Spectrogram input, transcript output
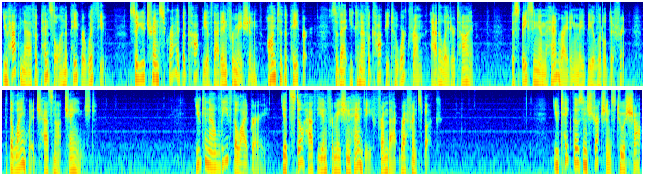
You happen to have a pencil and a paper with you, so you transcribe a copy of that information onto the paper so that you can have a copy to work from at a later time. The spacing and the handwriting may be a little different, but the language has not changed. You can now leave the library, yet still have the information handy from that reference book. You take those instructions to a shop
